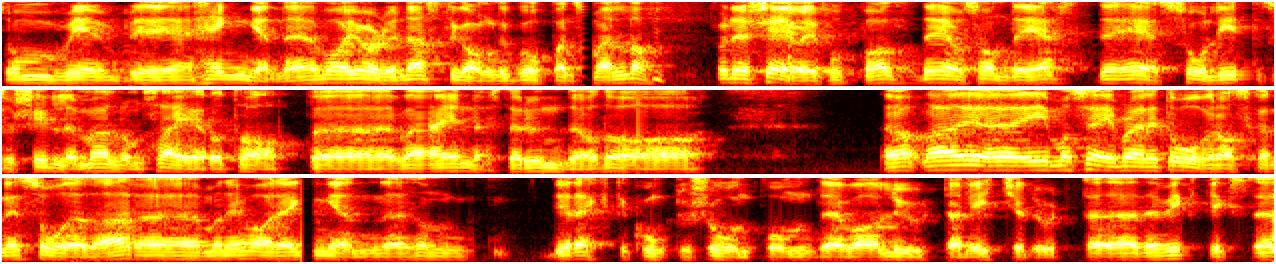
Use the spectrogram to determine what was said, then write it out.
som blir, blir, hengende. Hva gjør du neste gang du går på en smell? da? For det skjer jo i fotball. Det er jo sånn det er. Det er så lite som skiller mellom seier og tap uh, hver eneste runde. og da ja, nei, Jeg må si jeg ble litt overraska da jeg så det der. Eh, men jeg har ingen eh, sånn, direkte konklusjon på om det var lurt eller ikke lurt. Eh, det viktigste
